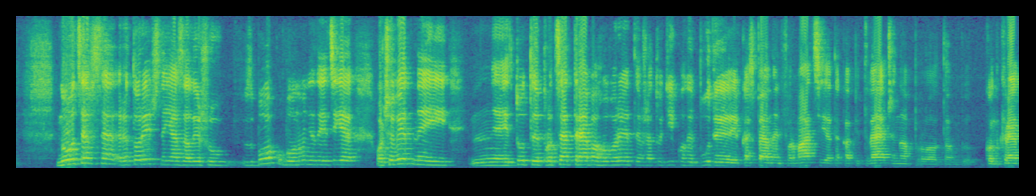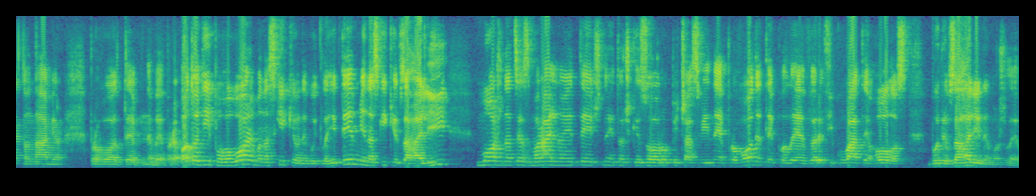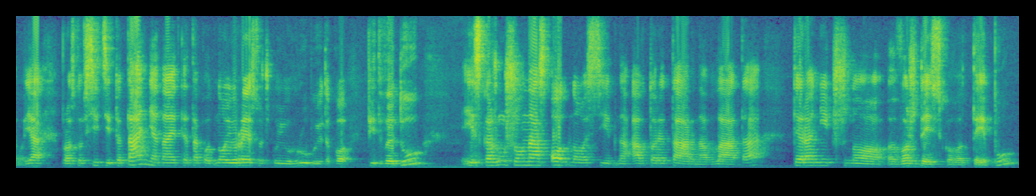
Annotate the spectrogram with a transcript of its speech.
Ну, це все риторичне я залишу збоку, бо воно мені здається є очевидне, і, тут про це треба говорити вже тоді, коли буде якась певна інформація, така підтверджена про там конкретно намір проводити вибори. От тоді поговоримо, наскільки вони будуть легітимні, наскільки взагалі. Можна це з морально-етичної точки зору під час війни проводити, коли верифікувати голос буде взагалі неможливо. Я просто всі ці питання, знаєте, так одною рисочкою грубою тако підведу і скажу, що в нас одноосібна авторитарна влада тиранічно-вождиського типу.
